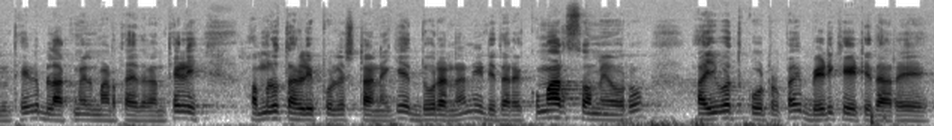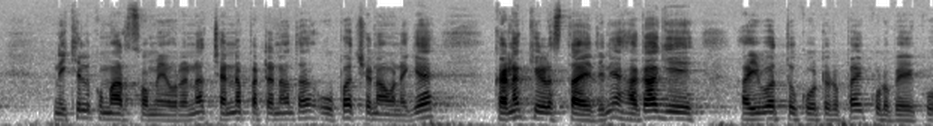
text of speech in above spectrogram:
ಅಂಥೇಳಿ ಬ್ಲ್ಯಾಕ್ಮೇಲ್ ಮಾಡ್ತಾ ಇದ್ದಾರೆ ಅಂಥೇಳಿ ಅಮೃತಹಳ್ಳಿ ಪೊಲೀಸ್ ಠಾಣೆಗೆ ದೂರನ್ನು ನೀಡಿದ್ದಾರೆ. ಕುಮಾರಸ್ವಾಮಿ ಅವರು ಐವತ್ತು ಕೋಟಿ ರೂಪಾಯಿ ಬೇಡಿಕೆ ಇಟ್ಟಿದ್ದಾರೆ. ನಿಖಿಲ್ ಕುಮಾರಸ್ವಾಮಿ ಅವರನ್ನು ಚನ್ನಪಟ್ಟಣದ ಉಪಚುನಾವಣೆಗೆ ಕಣಕ್ಕೆ ಇಳಿಸ್ತಾ ಇದ್ದೀನಿ. ಹಾಗಾಗಿ ಐವತ್ತು ಕೋಟಿ ರೂಪಾಯಿ ಕೊಡಬೇಕು.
